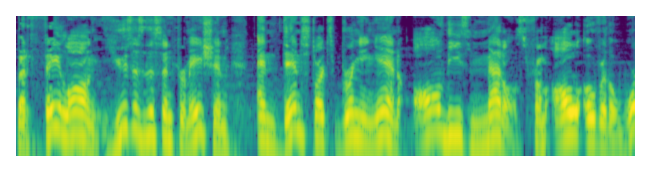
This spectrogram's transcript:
But Fei Long uses this information and then starts bringing in all these metals from all over the world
